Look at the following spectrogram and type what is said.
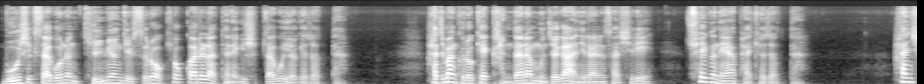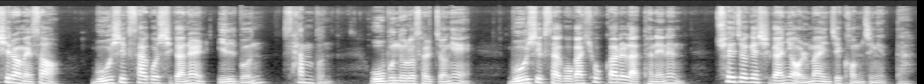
무의식 사고는 길면 길수록 효과를 나타내기 쉽다고 여겨졌다. 하지만 그렇게 간단한 문제가 아니라는 사실이 최근에야 밝혀졌다. 한 실험에서 무의식 사고 시간을 1분, 3분, 5분으로 설정해 무의식 사고가 효과를 나타내는 최적의 시간이 얼마인지 검증했다.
